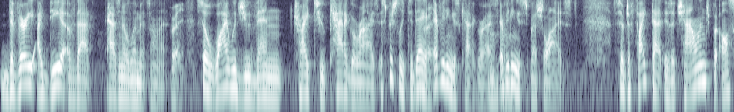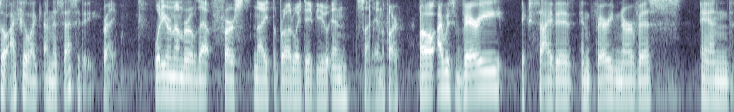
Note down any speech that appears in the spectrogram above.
the very idea of that has no limits on it. Right. So why would you then try to categorize, especially today? Right. Uh-huh. Everything is categorized. Everything is specialized. So to fight that is a challenge, but also I feel like a necessity. Right. What do you remember of that first night, the Broadway debut in Sunday in the Park? Oh, I was very excited and very nervous, and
